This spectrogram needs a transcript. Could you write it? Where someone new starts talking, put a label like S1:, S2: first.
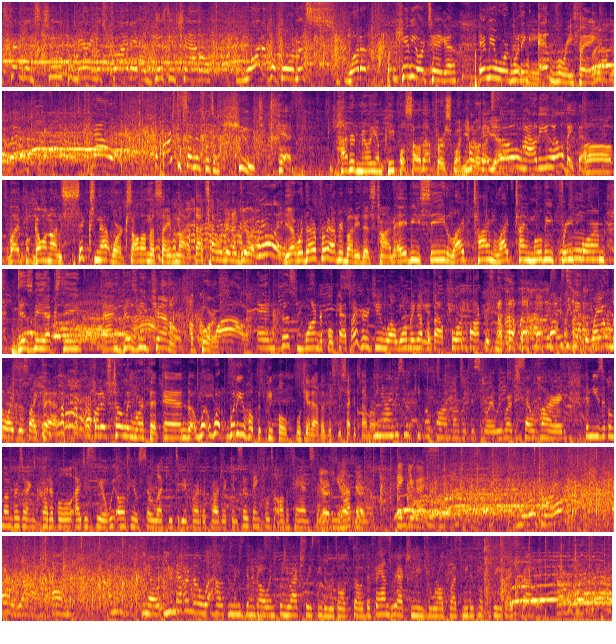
S1: Descendants 2 premiering this Friday on Disney Channel. What a performance. What a Kenny Ortega, Emmy Award winning everything. Now, the first Descendants was a huge hit.
S2: 100 million people saw that first one. You know
S1: okay,
S2: that, yeah?
S1: so how do you elevate that?
S2: Uh, by going on six networks all on the same night. That's how we're going to do it.
S1: Really?
S2: Yeah, we're there for everybody this time. ABC, Lifetime, Lifetime Movie, Freeform, Disney XD, and Disney Channel, of course.
S1: Wow, and this wonderful cast. I heard you uh, warming up about 4 o'clock this morning. yeah, the whale noises like that. But it's totally worth it. And what, what, what do you hope that people will get out of this the second time around?
S3: You know, I just hope people fall in love with the story. We worked so hard. The musical numbers are incredible. I just feel, we all feel so lucky to be a part of the project and so thankful to all the fans for
S4: Yes,
S3: making
S4: yes,
S3: it happen.
S4: yes.
S3: Thank you guys.
S1: You as well?
S3: Oh, yeah. Um, I mean, you you never know what, how something's going to go until you actually see the results. So the fans' reaction means the world to us, and we just hope to do you guys proud.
